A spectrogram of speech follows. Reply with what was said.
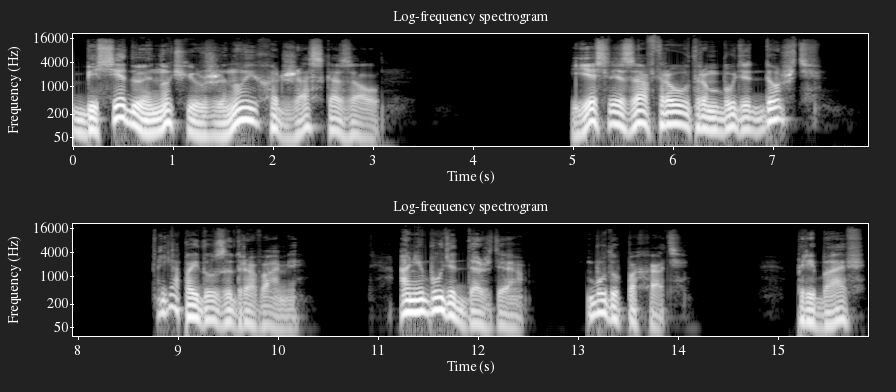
Беседуя ночью с женой, Хаджа сказал, «Если завтра утром будет дождь, я пойду за дровами, а не будет дождя, буду пахать». «Прибавь,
